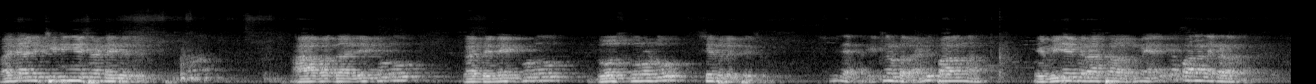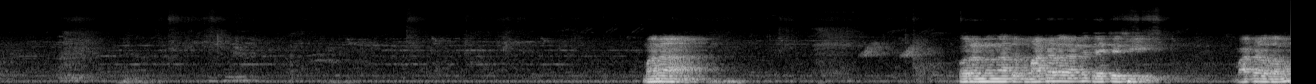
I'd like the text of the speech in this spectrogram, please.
ప్రజల్ని చీటింగ్ చేసినట్టు అవుతుంది ఆ అబద్ధాలు ఎప్పుడు గద్దె నెక్కుడు దోసుకునుడు చేతులు ఎత్తేసాడు ఇదే ఇట్లా ఉంటుంది అండి పాలన. ఈ బీజేపీ రాష్ట్రాలు ఉన్నాయా ఇట్లా పాలన ఎక్కడ మన ఎవరన్నా నాతో మాట్లాడాలంటే దయచేసి మాట్లాడదాము.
